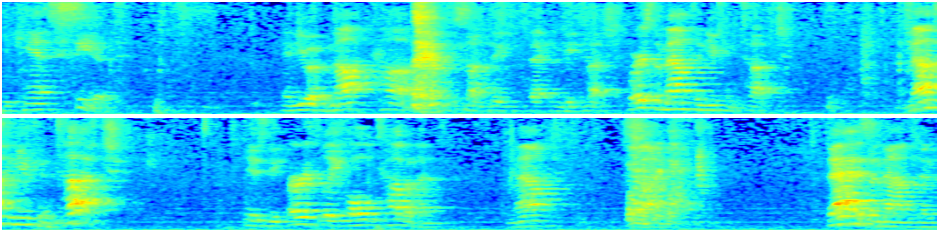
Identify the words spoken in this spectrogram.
You can't see it. And you have not come to something that can be touched. Where's the mountain you can touch? The mountain you can touch is the earthly old covenant Mount that is a mountain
